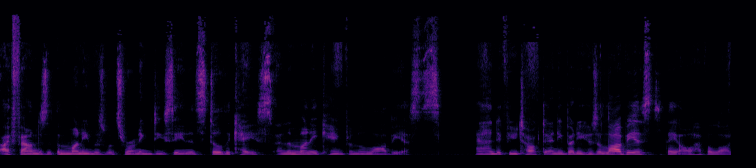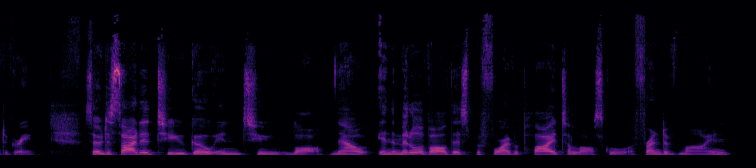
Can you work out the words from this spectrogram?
I found is that the money was what's running dc and it's still the case and the money came from the lobbyists and if you talk to anybody who's a lobbyist, they all have a law degree. So decided to go into law. Now, in the middle of all this, before I've applied to law school, a friend of mine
